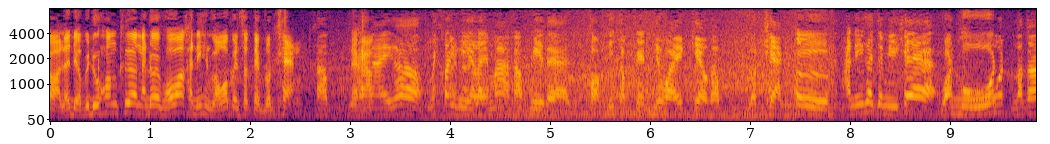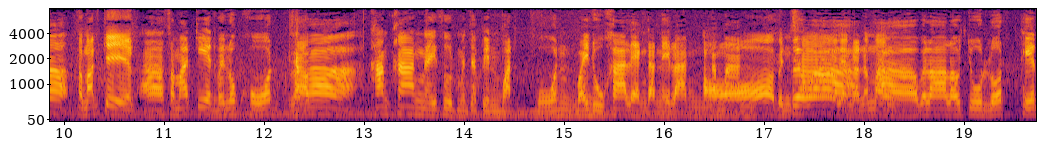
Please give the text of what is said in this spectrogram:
ก่อนแล้วเดี๋ยวไปดูห้องเครื่องกันด้วยเพราะว่าคันนี้เห็นบอกว่าเป็นสเต็ปรถแข่ง ครับนะครับ ภายในก็ไม่ค่อยมีอะไรมากครับ มีแต่ของที่จำเป็นที่ไว้เกี่ยวกับรถแข่ง เออ อันนี้ก็จะมีแค่วัดบูธแล้วก็สมาร์ทเกต อ่าสมาร์ทเกตไว้ลบโค้ด คแล้รัวบก็ข้างๆในสุดมันจะเป็นวัดโวลต์ไว้ดูค่าแรงดันในรางน้ำมันอ๋อเป็นพื่อค่าว่าแรงดันน้ำมัน อ่าเวลาเราจูนรถเทส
